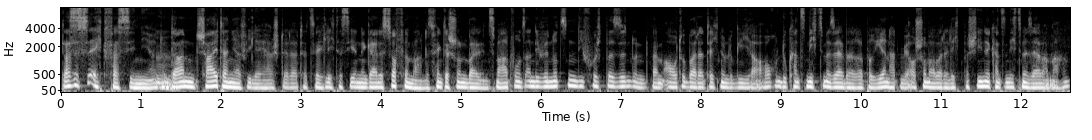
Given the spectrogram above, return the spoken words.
Das ist echt faszinierend. Mhm. Und daran scheitern ja viele Hersteller tatsächlich, dass sie eine geile Software machen. Das fängt ja schon bei den Smartphones an, die wir nutzen, die furchtbar sind und beim Auto, bei der Technologie ja auch. Und du kannst nichts mehr selber reparieren, hatten wir auch schon mal bei der Lichtmaschine, kannst du nichts mehr selber machen.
